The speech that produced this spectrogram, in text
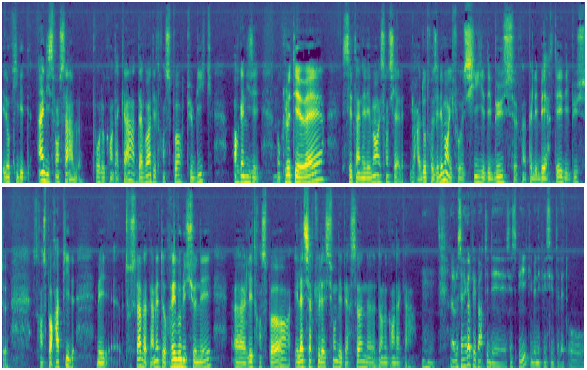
Et donc il est indispensable pour le Grand Dakar d'avoir des transports publics organisés. Donc le TER, c'est un élément essentiel. Il y aura d'autres éléments. Il faut aussi des bus qu'on appelle les BRT, des bus de euh, transport rapide. Mais euh, tout cela va permettre de révolutionner euh, les transports et la circulation des personnes dans le Grand Dakar. Mhm. Alors le Sénégal fait partie de ces pays qui bénéficient de l'aide au,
